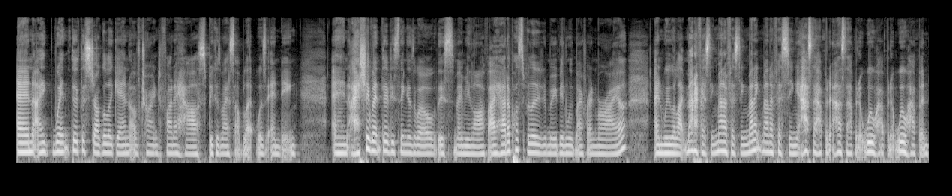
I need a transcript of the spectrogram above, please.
and I went through the struggle again of trying to find a house because my sublet was ending. And I actually went through this thing as well. This made me laugh. I had a possibility to move in with my friend Mariah, and we were like manifesting, manifesting, manic manifesting. It has to happen. It has to happen. It will happen. It will happen.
